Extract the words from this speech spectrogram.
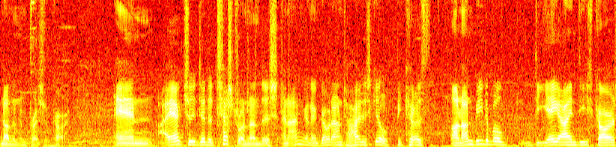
Not an impressive car. And I actually did a test run on this, and I'm going to go down to highly skilled because on Unbeatable, the AI in these cars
